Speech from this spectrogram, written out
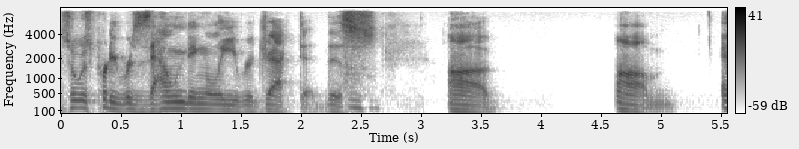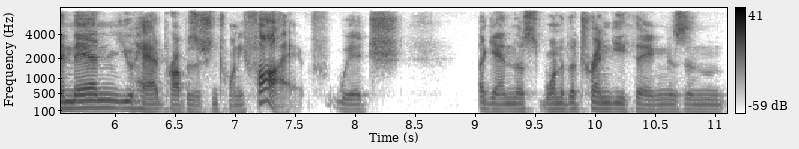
so it was pretty resoundingly rejected. This, mm-hmm. uh, um, and then you had Proposition 25, which, again, this one of the trendy things in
